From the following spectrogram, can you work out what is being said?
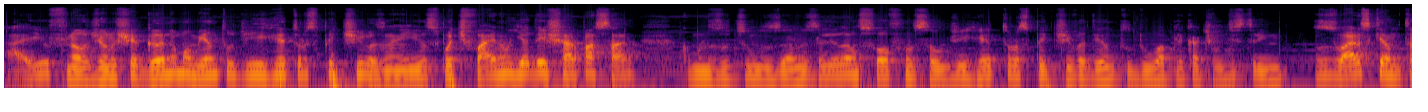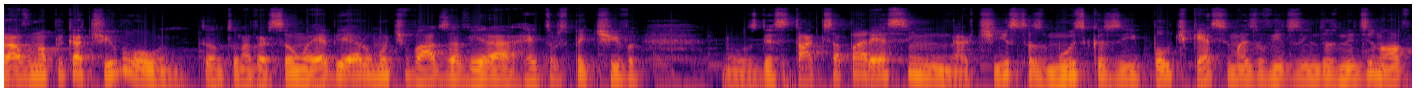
Aí o final de ano chegando é o momento de retrospectivas, né? E o Spotify não ia deixar passar, como nos últimos anos ele lançou a função de retrospectiva dentro do aplicativo de streaming. Os usuários que entravam no aplicativo, ou tanto na versão web, eram motivados a ver a retrospectiva. Nos destaques aparecem artistas, músicas e podcasts mais ouvidos em 2019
